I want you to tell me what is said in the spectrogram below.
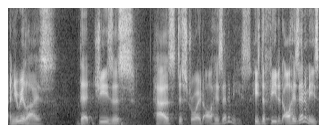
And you realize that Jesus has destroyed all his enemies. He's defeated all his enemies.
